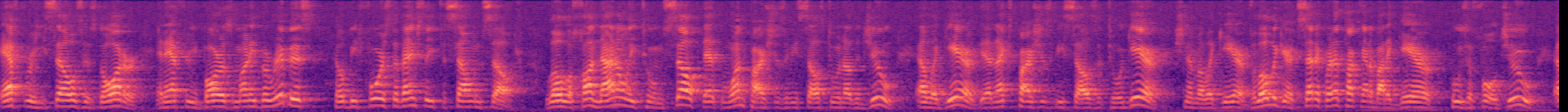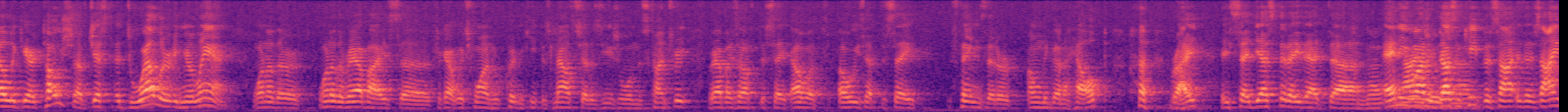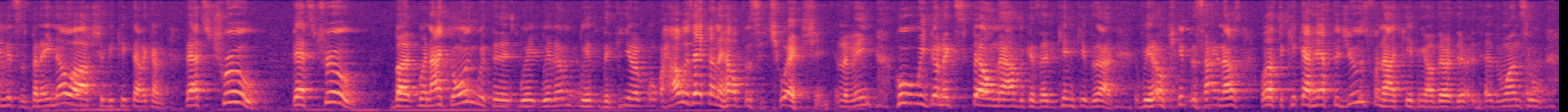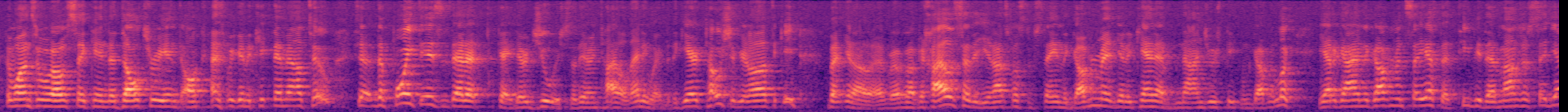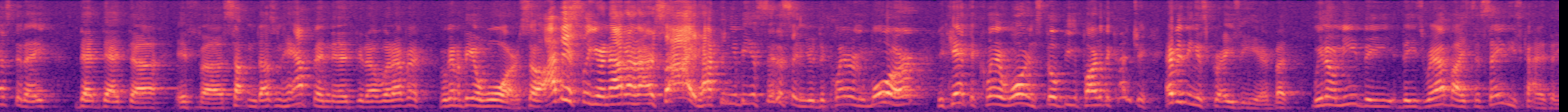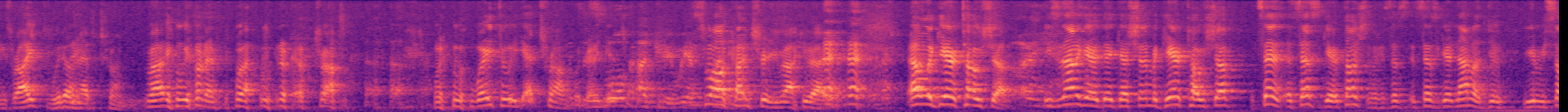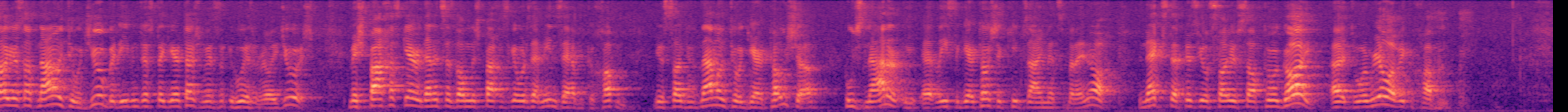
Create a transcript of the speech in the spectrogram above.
After he sells his daughter and after he borrows money baribis, he'll be forced eventually to sell himself. Lo lecha, not only to himself, that one parsha if he sells to another Jew. El ger, the next parsha if he sells it to a ger. Shnem el ger. V'lo leger tzedek, we're not talking about a ger who's a full Jew. El ger toshav, just a dweller in your land. One of the one of the rabbis, uh, forgot which one, who couldn't keep his mouth shut as usual in this country. Rabbis have to say, oh, always have to say things that are only going to help. right? He said yesterday that uh, anyone who non-Jews, doesn't keep the the Zayin mitzvahs, B'nai Noach, should be kicked out of the country. That's true. That's true. But we're not going with the with, with, them, with the, you know how is that going to help the situation? You know what I mean? Who are we going to expel now because they can't keep the Zayin? If we don't keep the Zayin house, we'll have to kick out half the Jews for not keeping. Oh, they're, the ones who the ones who are sick in adultery and all kinds. We're going to kick them out too. So the point is, is that it, okay, they're Jewish, so they're entitled anyway. But the Ger Toshav, you're not allowed to keep. But you know, uh, Rabbi Chaim said that you're not supposed to stay in the government. You, know, you can't have non-Jewish people in government. Look, you had a guy in the government say yesterday. TV that Manzer said yesterday that that uh, if uh, something doesn't happen, if you know whatever, we're going to be a war. So obviously you're not on our side. How can you be a citizen? You're declaring war. You can't declare war and still be a part of the country. Everything is crazy here. But we don't need the these rabbis to say these kind of things, right? We don't have Trump. Right? We don't have we don't have Trump. Wait till we get Trump. We're It's going a to get small Trump. country, we have. Small plenty. country, right, right. El Ger Toshav. He's not a Ger Toshav, but Ger Toshav. It says it says Ger Toshav. It says it says Ger not only to you're going to sell yourself not only to a Jew, but even just a Ger Toshav who isn't, who isn't really Jewish. Mishpachas Ger. Then it says oh Mishpachas Ger. What does that mean? Ze'av Kuchavim. You're selling not only to a Ger Toshav, who's not a, at least a Ger Toshav keeps Zayin Mitzvah. But I know the next step is you'll sell yourself to a guy, uh, to a real Avikachavim.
